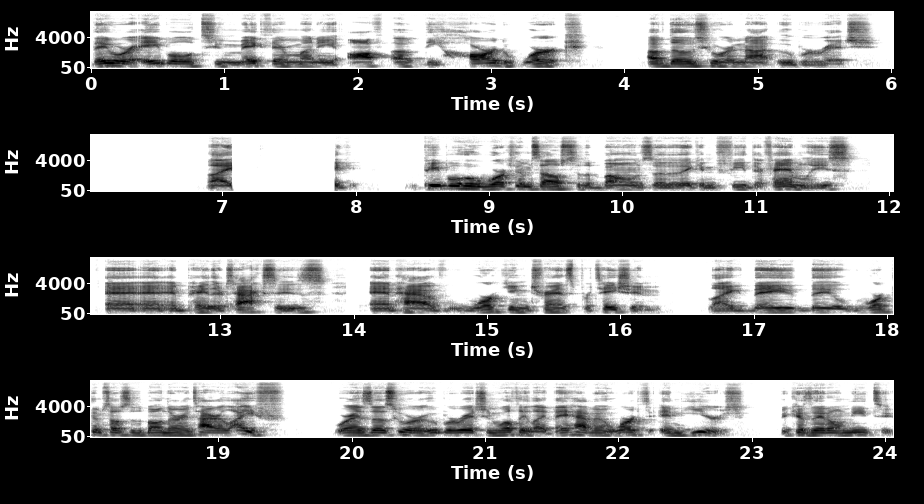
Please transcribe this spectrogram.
they were able to make their money off of the hard work of those who are not uber rich. Like, like people who work themselves to the bone so that they can feed their families and, and, pay their taxes and have working transportation. Like they they work themselves to the bone their entire life. Whereas those who are uber rich and wealthy, like they haven't worked in years because they don't need to,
